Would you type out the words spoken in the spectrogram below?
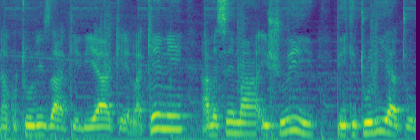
na kutuliza akili yake, lakini amesema ishu hii ikitulia tu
